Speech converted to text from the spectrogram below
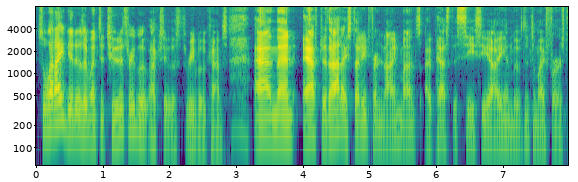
So what I did is I went to two to three boot, actually it was three boot camps. And then after that, I studied for nine months. I passed the CCIE and moved into my first,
